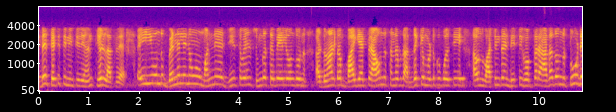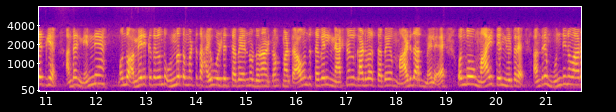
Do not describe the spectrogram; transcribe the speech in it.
ಎದೆ ಸೆಟಿಸಿ ನಿಂತಿದೆ ಅಂತ ಹೇಳಲಾಗ್ತದೆ. ಈ ಒಂದು ಬೆನ್ನಲ್ಲಿ ನಾವು ಮೊನ್ನೆ ಜಿ ಸೆವೆನ್ ಶೃಂಗಸಭೆಯಲ್ಲಿ ಒಂದು ಡೊನಾಲ್ಡ್ ಟ್ರಂಪ್ ಭಾಗಿಯಾಗ್ತಾರೆ. ಆ ಒಂದು ಸಂದರ್ಭದ ಅರ್ಧಕ್ಕೆ ಮೊಟಕುಗೊಳಿಸಿ ಆ ಒಂದು ವಾಷಿಂಗ್ಟನ್ ಡಿ ಸಿಗೆ ಹೋಗ್ತಾರೆ. ಅದಾದ ಒಂದು ಟೂ ಡೇಸ್ಗೆ ಅಂದ್ರೆ ನಿನ್ನೆ ಒಂದು ಅಮೆರಿಕದಲ್ಲಿ ಒಂದು ಉನ್ನತ ಮಟ್ಟದ ಹೈ ವೋಲ್ಟೇಜ್ ಸಭೆಯನ್ನು ಡೊನಾಲ್ಡ್ ಟ್ರಂಪ್ ಮಾಡ್ತಾರೆ. ಆ ಒಂದು ಸಭೆಯಲ್ಲಿ ನ್ಯಾಷನಲ್ ಗಾರ್ಡ್ ಸಭೆ ಮಾಡಿದಾದ್ಮೇಲೆ ಒಂದು ಮಾಹಿತಿಯನ್ನು ನೀಡ್ತಾರೆ. ಅಂದ್ರೆ ಮುಂದಿನ ವಾರ,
